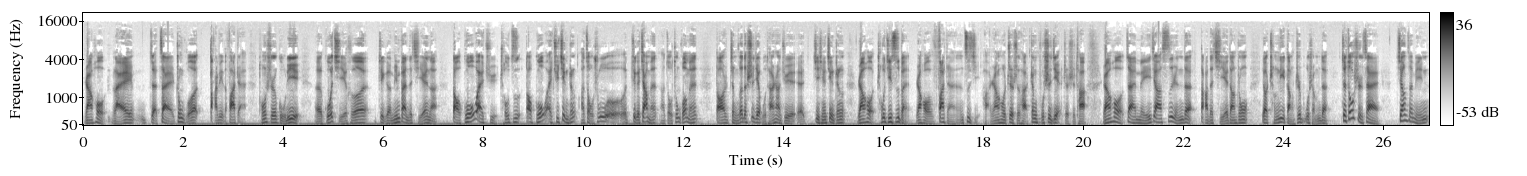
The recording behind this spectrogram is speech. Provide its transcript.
然后来在在中国大力的发展，同时鼓励呃国企和这个民办的企业呢，到国外去筹资，到国外去竞争啊，走出这个家门啊，走出国门。到整个的世界舞台上去呃进行竞争，然后筹集资本，然后发展自己哈，然后这是他征服世界，这是他，然后在每一家私人的大的企业当中要成立党支部什么的，这都是在江泽民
